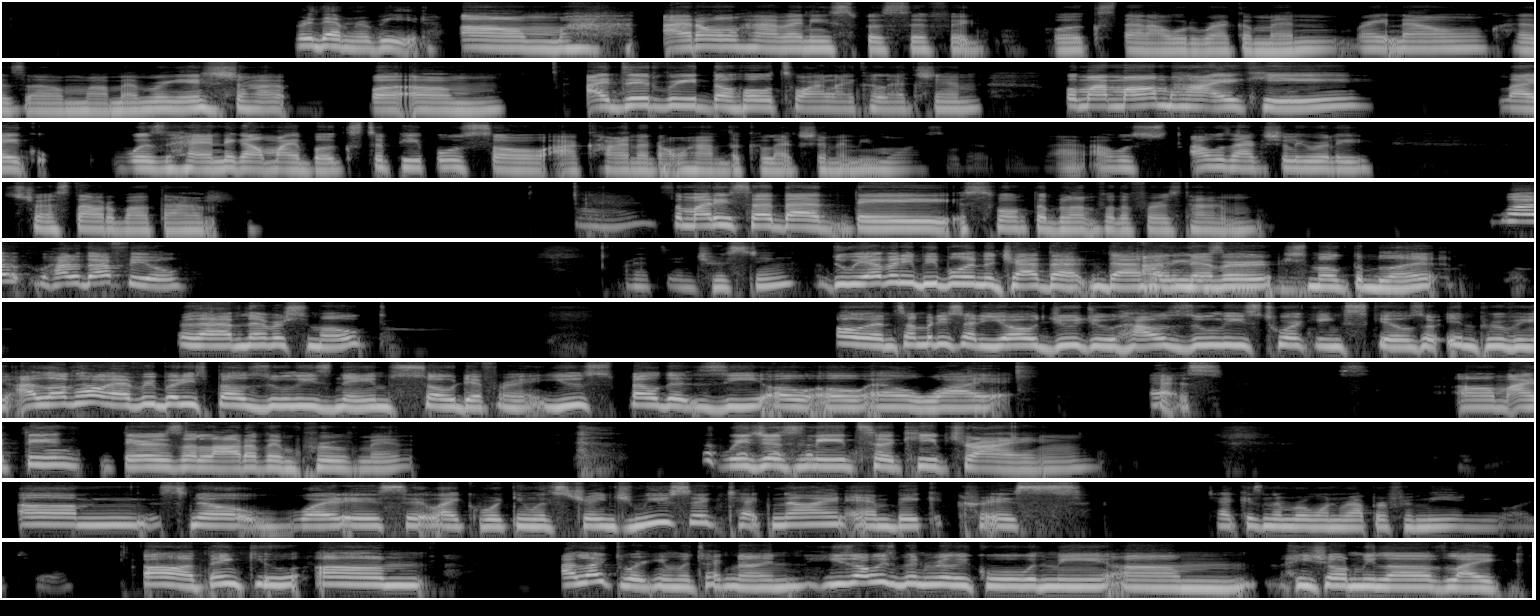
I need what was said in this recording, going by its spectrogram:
for them to read? Um, I don't have any specific books that I would recommend right now because um, my memory is shot. But um, I did read the whole Twilight collection. But my mom, high key, like was handing out my books to people, so I kind of don't have the collection anymore. So there goes that. I was I was actually really stressed out about that. Somebody said that they smoked a blunt for the first time. What how did that feel That's interesting. do we have any people in the chat that that have never smoke. smoked a blunt or that have never smoked oh and somebody said yo juju how zuli's twerking skills are improving i love how everybody spells zuli's name so different you spelled it z-o-o-l-y-s Um, I think there's a lot of improvement. we just need to keep trying. Um, Snow, what is it like working with Strange Music, Tech N9ne, and Big Chris? Tech is number one rapper for me, and you are too. Oh, thank you. Um, I liked working with Tech N9ne. He's always been really cool with me. Um, he showed me love, like,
